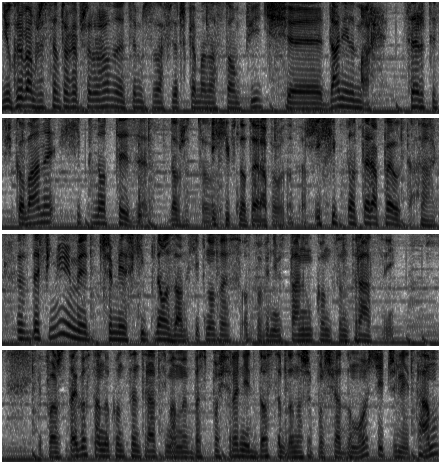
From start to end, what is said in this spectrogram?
Nie ukrywam, że jestem trochę przerażony tym, co za chwileczkę ma nastąpić. E, Daniel Mach, certyfikowany hipnotyzer. Dobrze to... I hipnoterapeuta też. I hipnoterapeuta. Tak. Zdefiniujmy, czym jest hipnoza. Hipnoza jest odpowiednim stanem koncentracji. I podczas tego stanu koncentracji mamy bezpośredni dostęp do naszej podświadomości, czyli tam,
